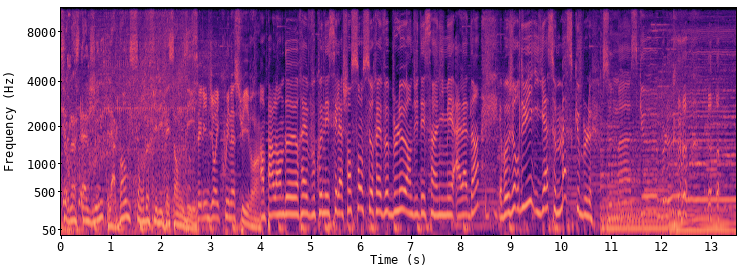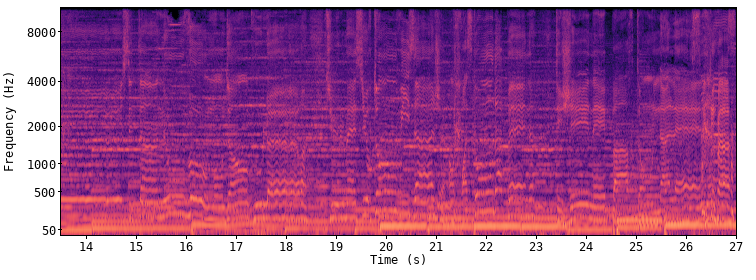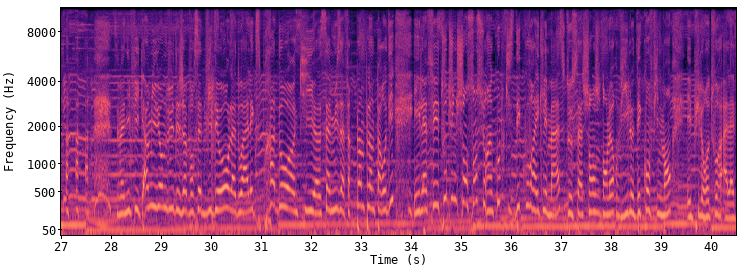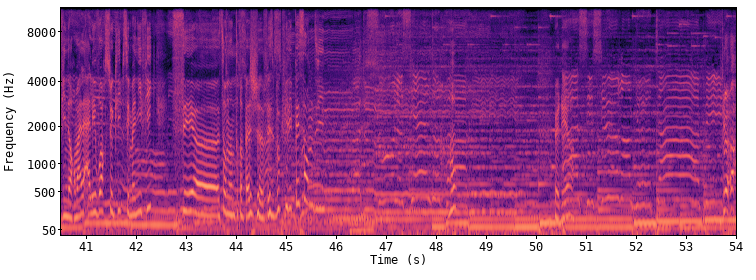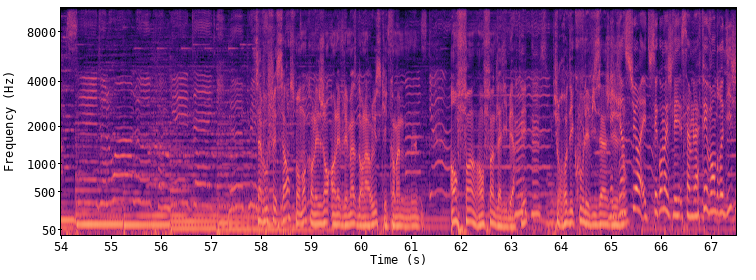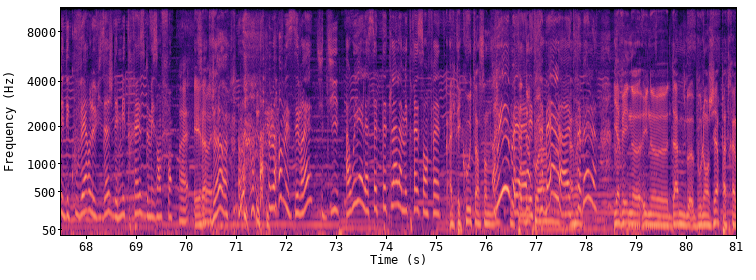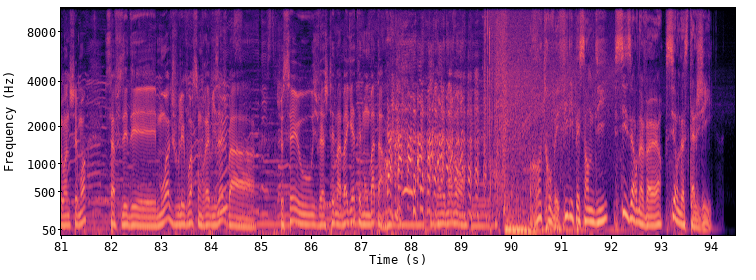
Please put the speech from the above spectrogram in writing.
Sur Nostalgie, la bande-son de Philippe et Sandy. Céline Dion et Queen à suivre. En parlant de rêve, vous connaissez la chanson Ce rêve bleu hein, du dessin animé Aladdin. Et ben aujourd'hui, il y a ce masque bleu. Ce masque bleu, c'est un nouveau monde en couleur. Tu le mets sur ton visage en trois secondes à peine. T'es gêné par ton haleine. C'est magnifique. Un million de vues déjà pour cette vidéo. On la doit à Alex Prado hein, qui euh, s'amuse à faire plein plein de parodies. Et il a fait toute une chanson sur un couple qui se découvre avec les masques. Ça change dans leur vie, le déconfinement et puis le retour à la vie normale. Allez voir ce clip, c'est magnifique. C'est euh, sur notre page Facebook Philippe et Sandy. Fait rire. Ça vous fait ça en ce moment quand les gens enlèvent les masques dans la rue, ce qui est quand même enfin, enfin de la liberté? Tu redécouvres les visages Mais des bien gens? sûr, et tu sais quoi, moi je l'ai- ça me l'a fait vendredi, j'ai découvert le visage des maîtresses de mes enfants. Ouais, Et c'est là, ah, non mais c'est vrai, tu te dis, ah oui, elle a cette tête-là, la maîtresse en fait. elle t'écoute, hein, Sandy. Oui, mais elle est quoi très belle, elle est Ah très ouais. belle. Il y avait une, une dame boulangère pas très loin de chez moi. Ça faisait des mois que je voulais voir son vrai visage. Mhm. Bah, je sais où je vais acheter ma baguette et mon bâtard. hein. Retrouvez Philippe et Sandy, 6h-9h sur Nostalgie.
